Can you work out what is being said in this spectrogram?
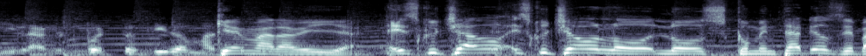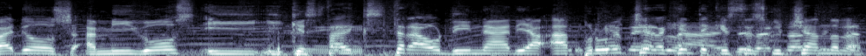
y la respuesta ha sido más Qué maravilla. He escuchado, he escuchado lo- los comentarios de varios amigos y, y que está extraordinaria. Aprovecha la gente que está escuchándola.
